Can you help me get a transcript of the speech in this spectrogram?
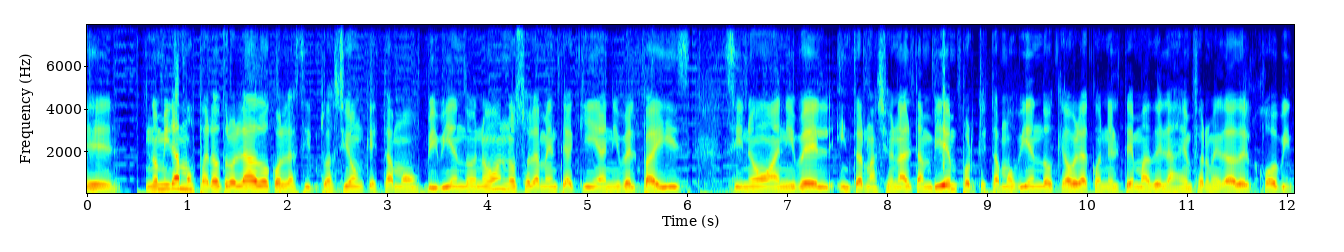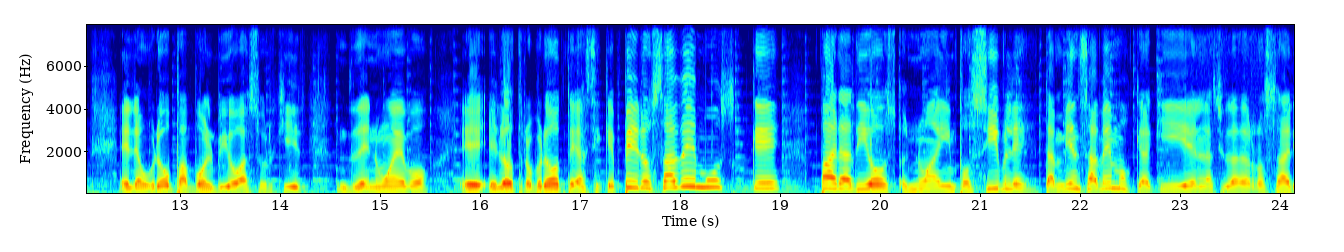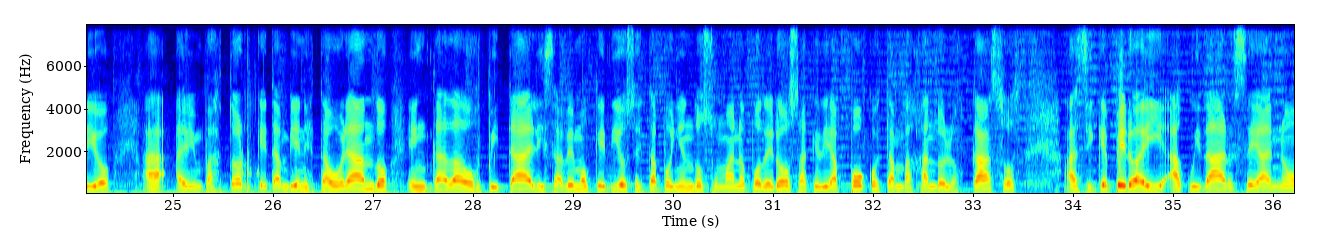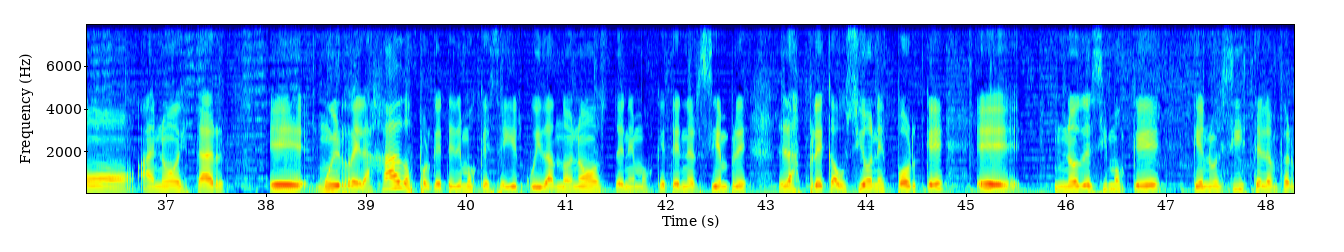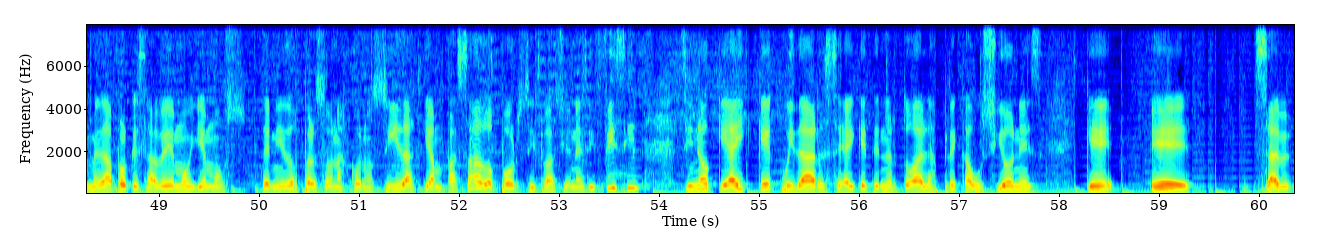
eh, no miramos para otro lado con la situación que estamos viviendo, ¿no? No solamente aquí a nivel país, sino a nivel internacional también, porque estamos viendo que ahora con el tema de las enfermedades del COVID en Europa volvió a surgir de nuevo eh, el otro brote, así que, pero sabemos que para Dios no hay imposible. También sabemos que aquí en la ciudad de Rosario hay un pastor que también está orando en cada hospital y sabemos que Dios está poniendo su mano poderosa, que de a poco están bajando los casos. Así que, pero ahí a cuidarse, a no, a no estar eh, muy relajados porque tenemos que seguir cuidándonos, tenemos que tener siempre las precauciones porque eh, no decimos que que no existe la enfermedad porque sabemos y hemos tenido personas conocidas que han pasado por situaciones difíciles, sino que hay que cuidarse, hay que tener todas las precauciones que eh,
